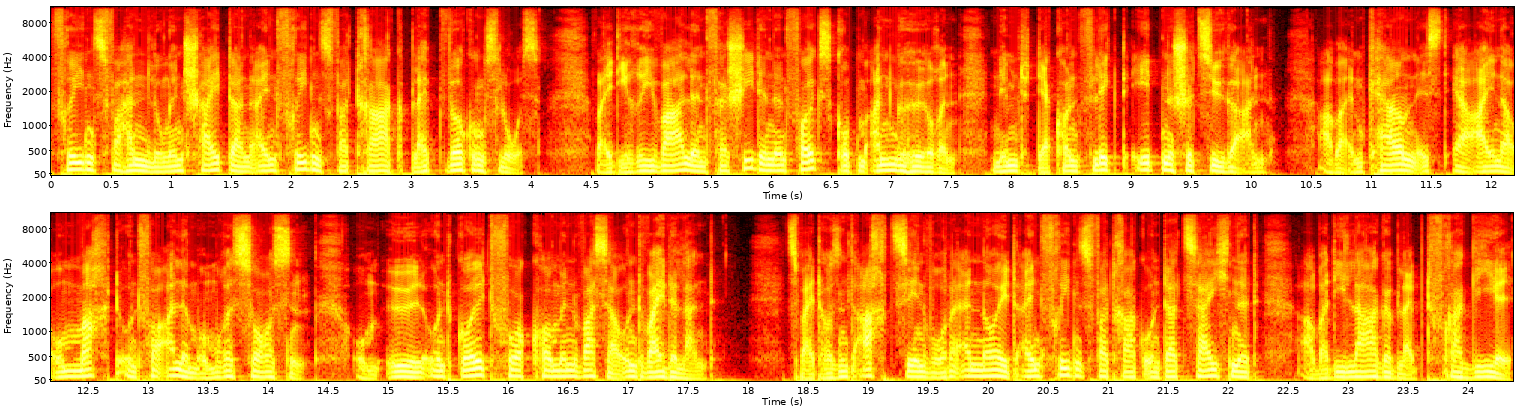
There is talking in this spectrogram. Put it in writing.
Friedensverhandlungen scheitern, ein Friedensvertrag bleibt wirkungslos. Weil die Rivalen verschiedenen Volksgruppen angehören, nimmt der Konflikt ethnische Züge an aber im Kern ist er einer um Macht und vor allem um Ressourcen, um Öl- und Goldvorkommen, Wasser und Weideland. 2018 wurde erneut ein Friedensvertrag unterzeichnet, aber die Lage bleibt fragil.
